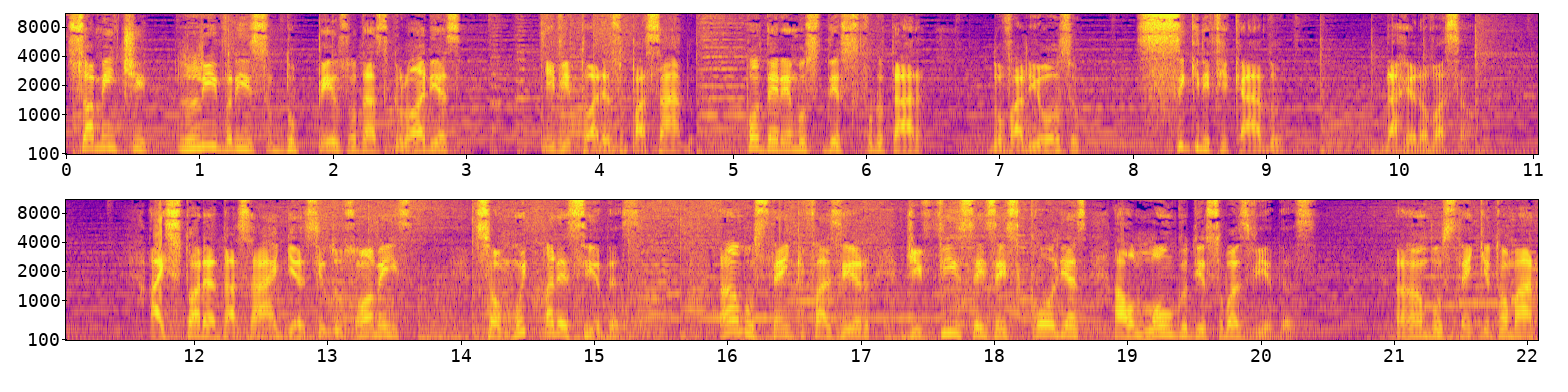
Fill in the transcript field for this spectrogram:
somente livres do peso das glórias e vitórias do passado, poderemos desfrutar do valioso significado da renovação. A história das águias e dos homens são muito parecidas. Ambos têm que fazer difíceis escolhas ao longo de suas vidas. Ambos têm que tomar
